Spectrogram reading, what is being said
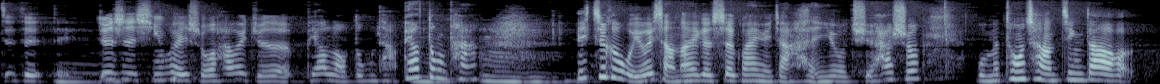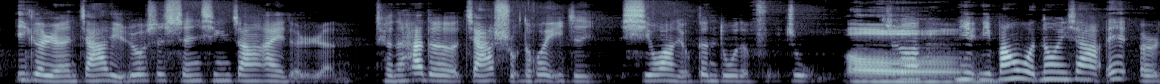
对对对，嗯就是新会说他会觉得不要劳动他，不要动他。嗯嗯诶，这个我又想到一个社官员讲很有趣，他说我们通常进到一个人家里，如果是身心障碍的人，可能他的家属都会一直希望有更多的辅助，哦，就说你你帮我弄一下，哎，耳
